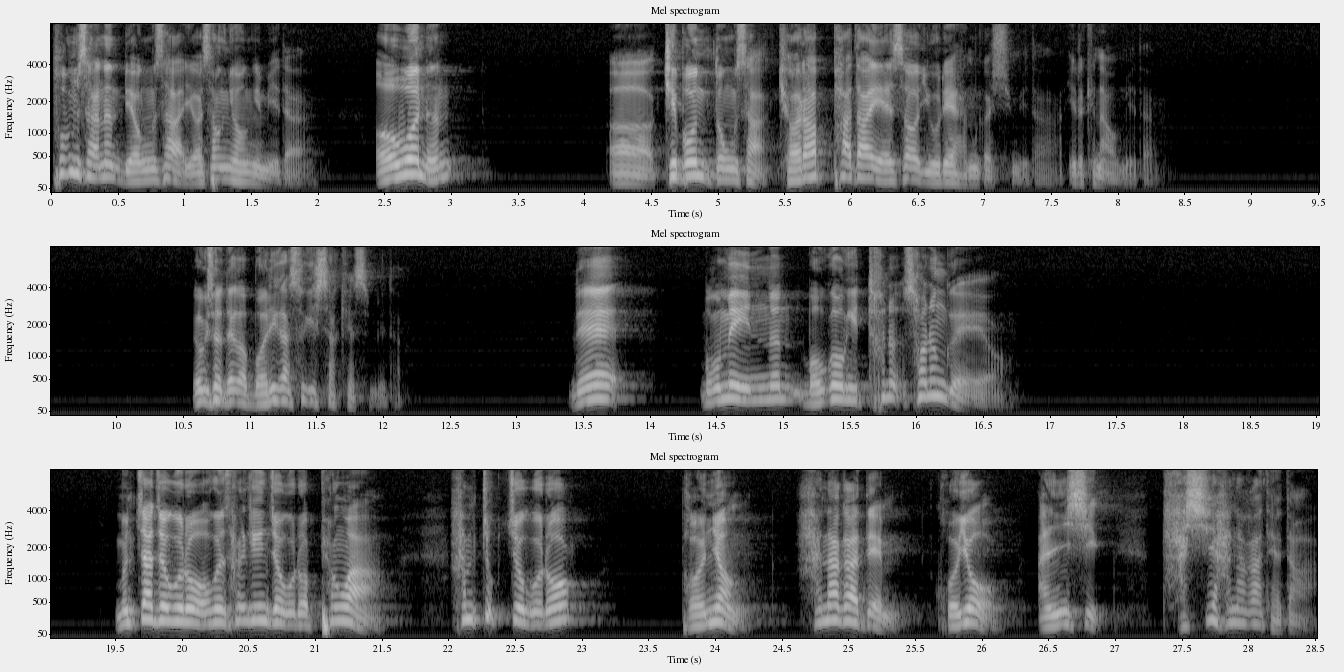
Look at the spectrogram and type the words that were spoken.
품사는 명사 여성형입니다. 어원은 어, 기본 동사 결합하다에서 유래한 것입니다. 이렇게 나옵니다. 여기서 내가 머리가 서기 시작했습니다. 내 몸에 있는 모공이 터는, 서는 거예요. 문자적으로 혹은 상징적으로 평화, 함축적으로 번영, 하나가 됨, 고요, 안식, 다시 하나가 되다.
